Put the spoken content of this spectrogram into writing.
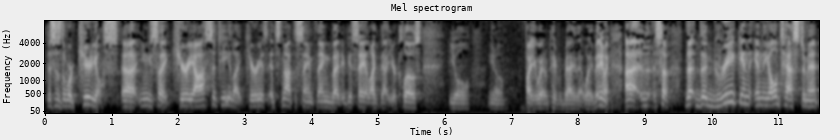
This is the word kurios. Uh, you can say curiosity, like curious. It's not the same thing, but if you say it like that, you're close. You'll you know fight your way to a paper bag that way. But anyway, uh, so the, the Greek in, in the Old Testament,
